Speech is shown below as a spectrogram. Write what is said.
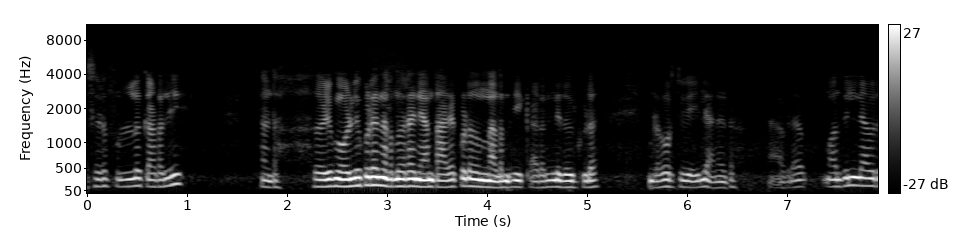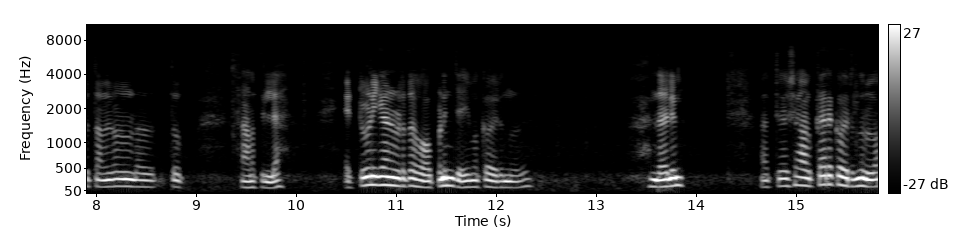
ഒരു സൈഡ് ഫുള്ള് കടൽ കണ്ടോ? അതൊരു മുകളിൽ കൂടെ നടന്നു വരാൻ ഞാൻ താഴെ കൂടെ നടന്ന്. ഈ കടലിൽ ഇതൊക്കെ കൂടെ. ഇവിടെ കുറച്ച് വെയിലാണ് കേട്ടോ. അവിടെ മതിലിന്റെ ആ ഒരു തണലുള്ളതും കാണത്തില്ല. എട്ട് മണിക്കാണ് ഇവിടുത്തെ ഓപ്പണിങ് ടൈമൊക്കെ വരുന്നത്. എന്തായാലും അത്യാവശ്യം ആൾക്കാരൊക്കെ വരുന്നുള്ള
